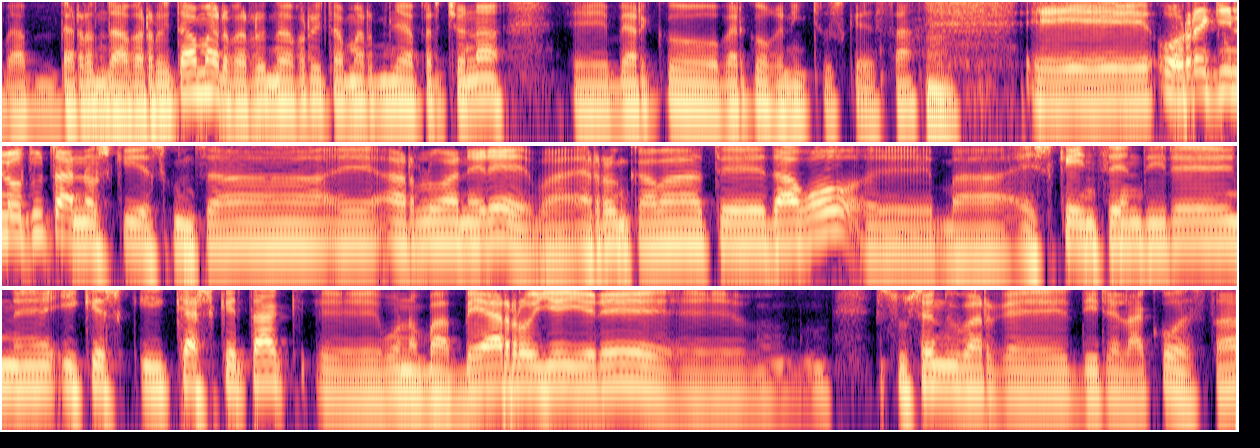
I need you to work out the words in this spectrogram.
ba, berronda berroita mar, berronda berroita mar mila pertsona e, beharko, beharko genituzke, ez da? Hmm. E, horrekin lotuta noski hezkuntza e, arloan ere ba, erronka bat e, dago e, ba, eskaintzen diren e, ikasketak e, bueno, ba, beharroiei ere e, zuzendu behar direlako ez da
